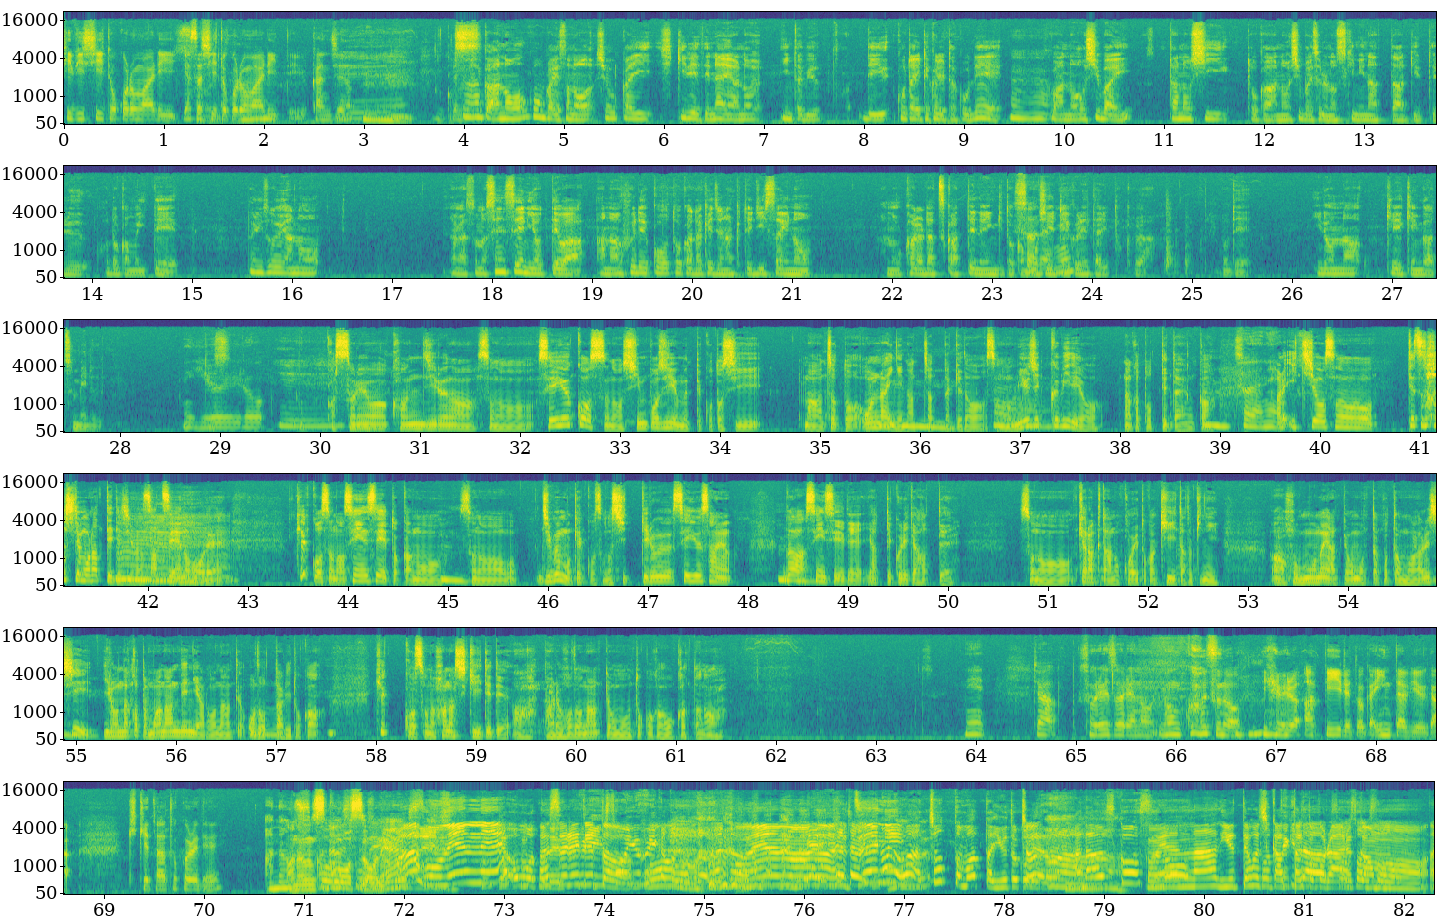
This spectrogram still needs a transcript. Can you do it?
厳しいところもあり優しいところもありっていう感じの、なんかあの今回その紹介しきれてないあのインタビューで答えてくれた子で、うんうん。あのお芝居楽しいとかあのお芝居するの好きになったって言ってる子とかもいて本当にそういうあのなんかその先生によってはあのアフレコとかだけじゃなくて実際のあの体使っての演技とかも教えてくれたりとかがあるので、いろんな経験が集めるねいろいろ。それは感じるな。その声優コースのシンポジウムって今年まあちょっとオンラインになっちゃったけど、そのミュージックビデオなんか撮ってたやんか、そうだね。あれ一応その手伝わしてもらってて自分撮影の方で、うん結構その先生とかも、うん。その自分も結構その知ってる声優さんが先生でやってくれてはって、そのキャラクターの声とか聞いた時にあ本物やって思ったこともあるし、いろんなこと学んでんやろうなって踊ったりとか、結構その話聞いててあなるほどなって思うとこが多かったな。ねじゃあそれぞれの4コースのいろいろアピールとかインタビューが聞けたところで。アナウンスコースをね。あごめんね。忘ねれてたそういうふうにかと思った。ごめんないやいや今のはちょっと待った言うところやろ。アナウンスコースごめんのな言ってほしかったところあるかも。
